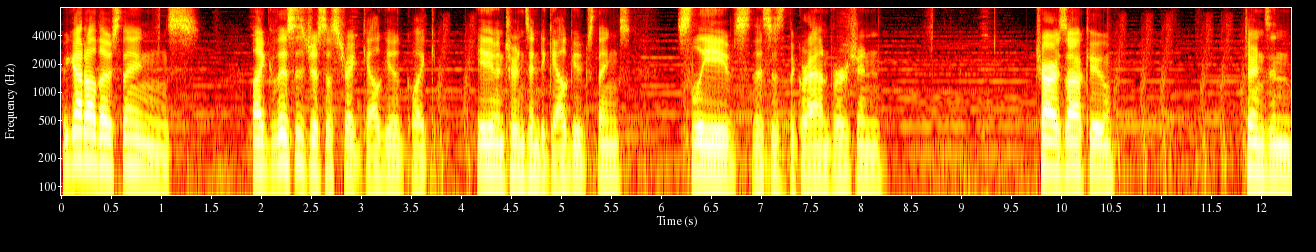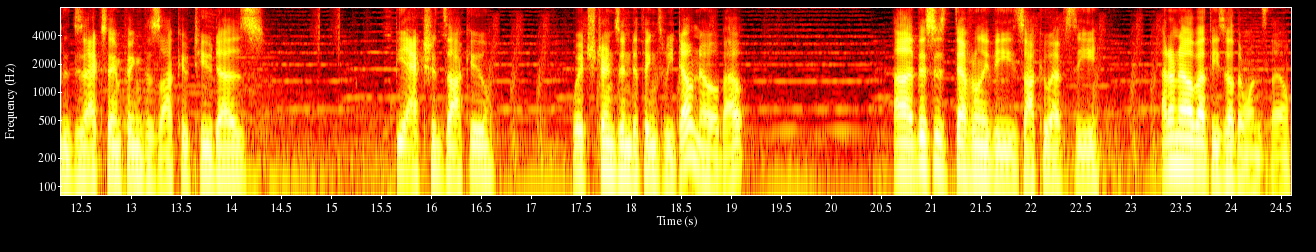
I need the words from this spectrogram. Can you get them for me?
we got all those things. Like this is just a straight Gelgoog. Like it even turns into Gelgoog's things. Sleeves. This is the ground version. Charazaku turns in the exact same thing the Zaku 2 does the Action Zaku, which turns into things we don't know about. Uh, this is definitely the Zaku FZ. I don't know about these other ones, though.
